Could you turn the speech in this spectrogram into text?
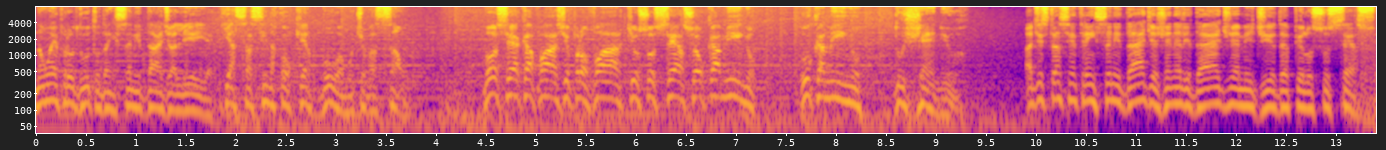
Não é produto da insanidade alheia que assassina qualquer boa motivação. Você é capaz de provar que o sucesso é o caminho o caminho do gênio. A distância entre a insanidade e a genialidade é medida pelo sucesso.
